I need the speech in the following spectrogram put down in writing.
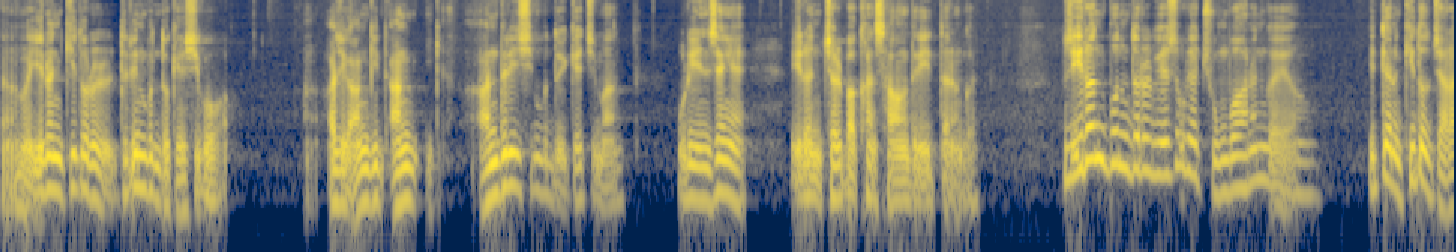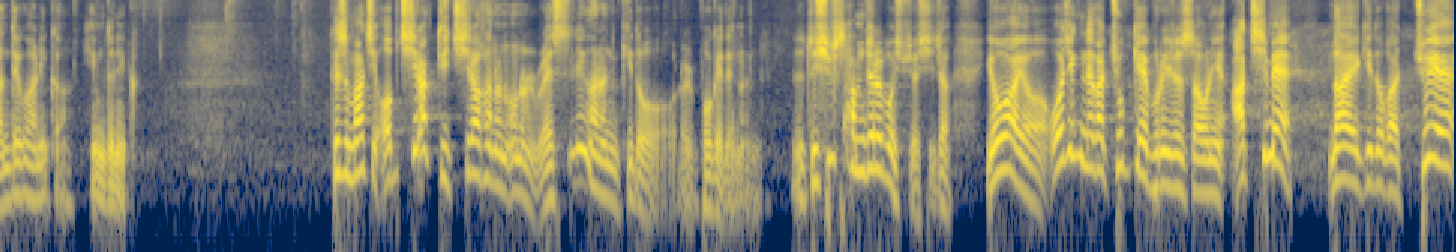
어, 뭐 이런 기도를 드린 분도 계시고 아직 안, 기- 안, 안 드리신 분도 있겠지만 우리 인생에 이런 절박한 상황들이 있다는 것. 그래서 이런 분들을 위해서 우리가 중보하는 거예요. 이때는 기도도 잘 안 되고 하니까 힘드니까. 그래서 마치 엎치락 뒤치락 하는 오늘 레슬링 하는 기도를 보게 되는 13절을 보십시오. 시작. 여호와여 오직 내가 주께 부르짖었사오니 아침에 나의 기도가 주의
